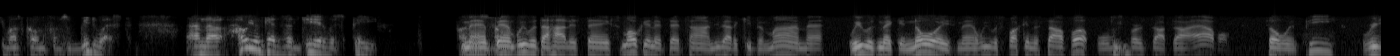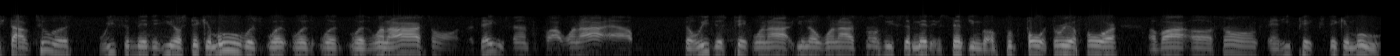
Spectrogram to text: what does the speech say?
You was come from the Midwest. And uh, how you get the deal with P? Man, man, we was the hottest thing smoking at that time. You got to keep in mind, man. We was making noise, man. We was fucking the South up when we first dropped our album. So when P reached out to us, we submitted. You know, Stick and Move was was was was, was one of our songs. A Dayton Family part, one of our albums. So we just picked one of our, you know, one of our songs. We submitted, sent him a f- four, three or four of our uh, songs, and he picked Stick and Move.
